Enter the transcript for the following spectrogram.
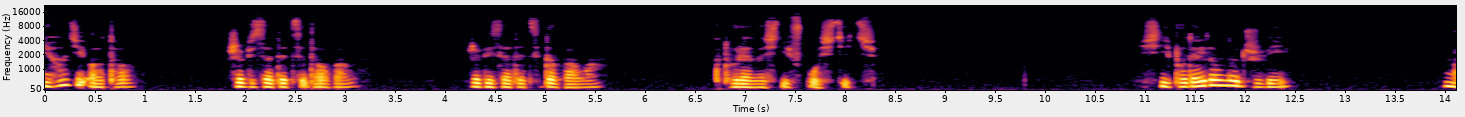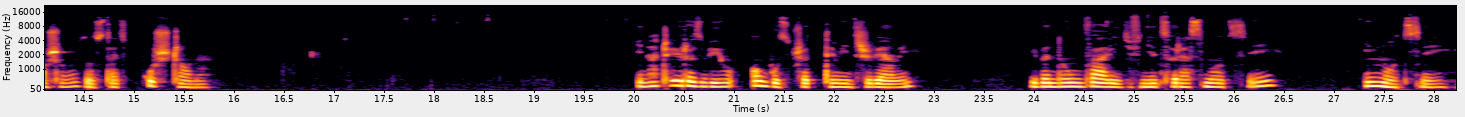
Nie chodzi o to, żebyś zadecydował, żebyś zadecydowała, które myśli wpuścić. Jeśli podejdą do drzwi, muszą zostać wpuszczone. Inaczej rozbiją obóz przed tymi drzwiami i będą walić w nie coraz mocniej i mocniej,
